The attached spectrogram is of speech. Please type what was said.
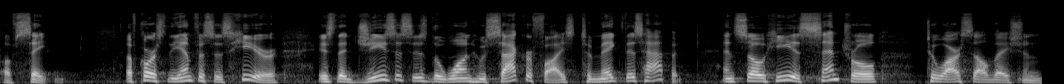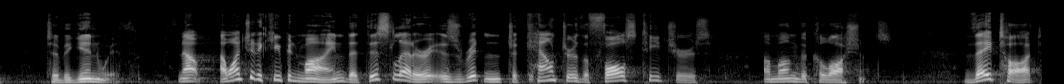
of Satan. Of course, the emphasis here is that Jesus is the one who sacrificed to make this happen. And so He is central to our salvation to begin with. Now, I want you to keep in mind that this letter is written to counter the false teachers among the Colossians. They taught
